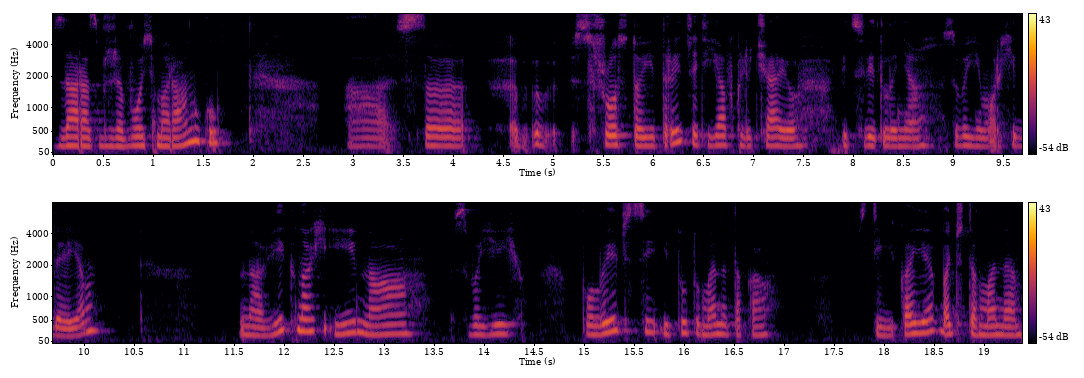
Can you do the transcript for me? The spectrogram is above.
Зараз вже восьма ранку. Е, з 6.30 я включаю підсвітлення своїм орхідеям на вікнах і на своїй поличці. І тут у мене така стійка є. Бачите, в мене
